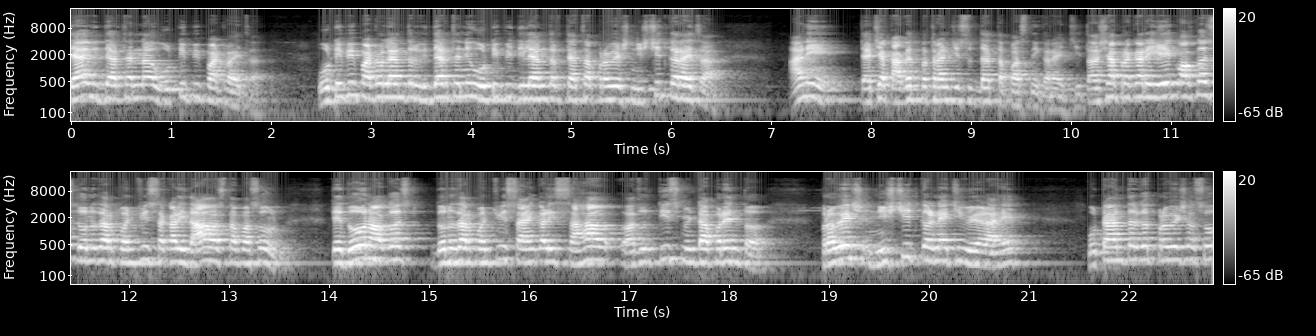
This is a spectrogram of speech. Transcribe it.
त्या विद्यार्थ्यांना ओ टी पी पाठवायचा. ओ टी पी पाठवल्यानंतर विद्यार्थ्यांनी ओ टी पी दिल्यानंतर त्याचा प्रवेश निश्चित करायचा आणि त्याच्या कागदपत्रांची सुद्धा तपासणी करायची. तर अशा प्रकारे एक ऑगस्ट दोन हजार पंचवीस सकाळी दहा वाजतापासून ते दोन ऑगस्ट दोन हजार पंचवीस सायंकाळी सहा वाजून तीस मिनिटापर्यंत प्रवेश निश्चित करण्याची वेळ आहे. कोटा अंतर्गत प्रवेश असो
